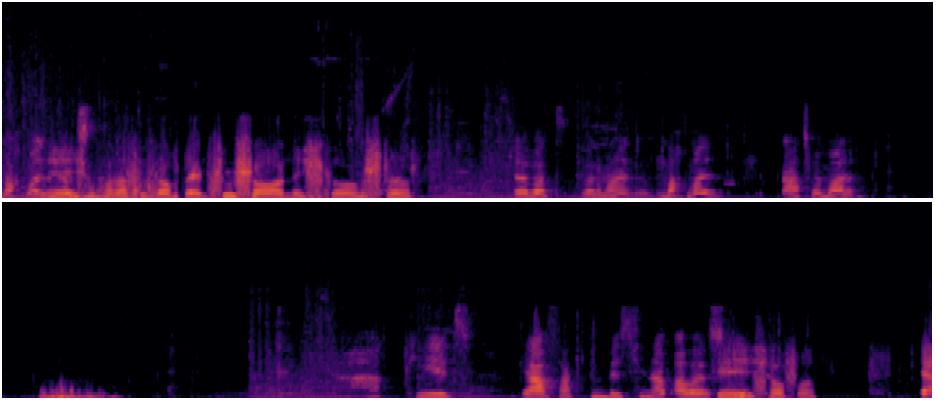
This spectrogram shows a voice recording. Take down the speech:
mach mal ganz ich hoffe, dass es auch deinen Zuschauer nicht so stört. Äh, warte, warte mal, mach mal, atme mal. Ja, geht. Ja, fuckt ein bisschen ab, aber es Okay, geht. ich hoffe. Ja,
